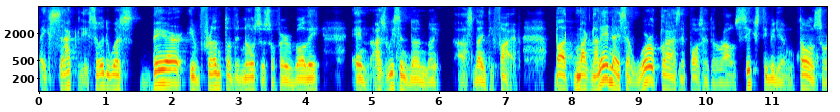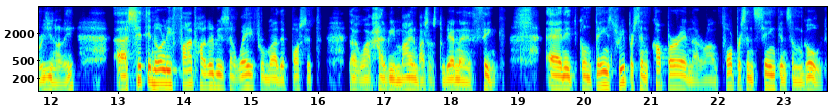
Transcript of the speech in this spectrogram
Exactly. So it was there in front of the noses of everybody, and as recent as 95. But Magdalena is a world class deposit, around 60 million tons originally, uh, sitting only 500 meters away from a deposit that had been mined by Asturiana, I think. And it contains 3% copper and around 4% zinc and some gold.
